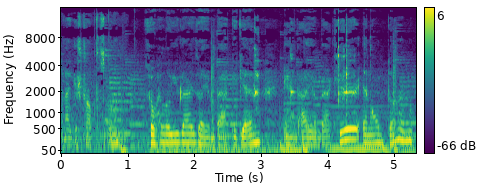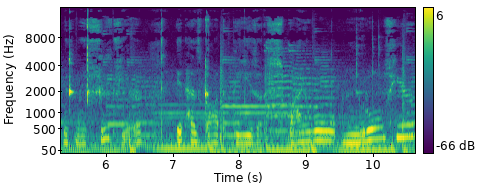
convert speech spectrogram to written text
And I just dropped the spoon. So hello you guys, I am back again. And I am back here and all done with my soup here. It has got these spiral noodles here,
